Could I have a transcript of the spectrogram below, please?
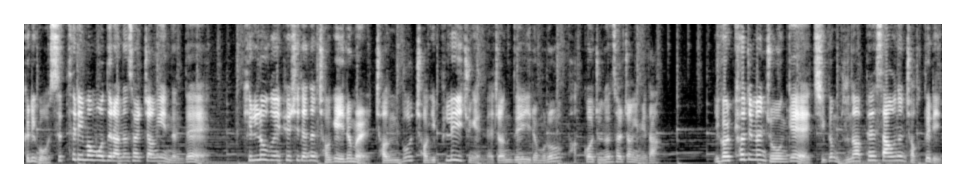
그리고 스트리머 모드라는 설정이 있는데 킬로그에 표시되는 적의 이름을 전부 적이 플레이 중인 레전드의 이름으로 바꿔주는 설정입니다. 이걸 켜두면 좋은 게 지금 눈앞에 싸우는 적들이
